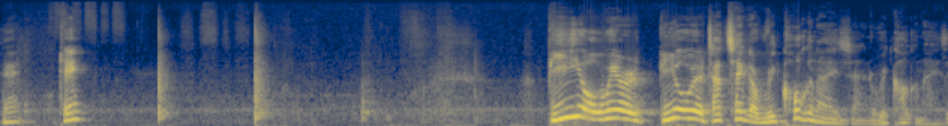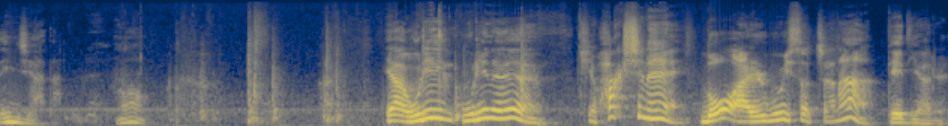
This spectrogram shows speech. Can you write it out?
네, 오케이? be aware, be aware 자체가 recognize잖아요. recognize, 인지하다. 어. 야, 우리 우리는 확신해. 너 알고 있었잖아, 데디아를.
